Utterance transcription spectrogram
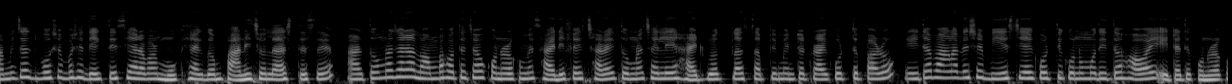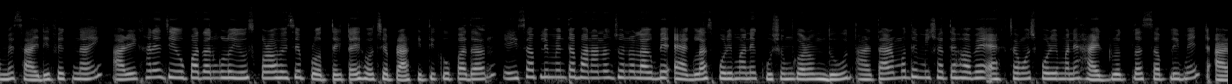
আমি জাস্ট বসে বসে দেখতেছি আর আমার মুখে একদম পানি চলে আসতেছে। আর তোমরা যারা লম্বা হতে চাও, কোনো রকমের সাইড এফেক্ট ছাড়াই তোমরা চাইলে হাইট গ্রোথ প্লাস সাপ্লিমেন্টটা ট্রাই করতে পারো। এটা বাংলাদেশের বিএসটিআই কর্তৃক অনুমোদিত হওয়ায় এটাতে কোনো রকমের সাইড এফেক্ট নাই। আর এখানে যে উপাদানগুলো ইউজ করা হয়েছে, প্রত্যেকটাই হচ্ছে প্রাকৃতিক উপাদান। এই সাপ্লিমেন্টটা বানানোর জন্য লাগবে এক গ্লাস পরিমাণে কুসুম গরম দুধ, আর তার মধ্যে মিশাতে হবে এক চামচ পরিমাণে হাইট গ্রোথ প্লাস সাপ্লিমেন্ট আর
